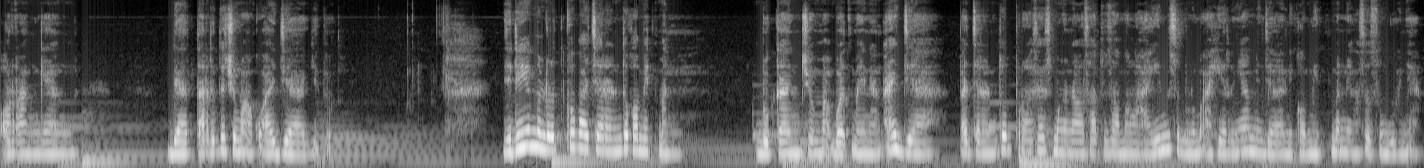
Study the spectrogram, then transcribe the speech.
orang yang datar itu cuma aku aja gitu. Jadi menurutku pacaran itu komitmen. Bukan cuma buat mainan aja. Pacaran itu proses mengenal satu sama lain sebelum akhirnya menjalani komitmen yang sesungguhnya.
